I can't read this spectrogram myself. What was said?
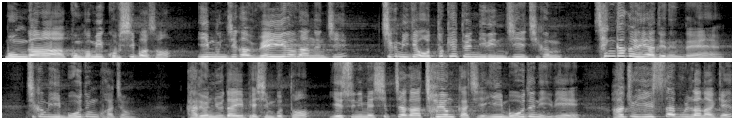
뭔가 곰곰이 곱씹어서 이 문제가 왜 일어났는지 지금 이게 어떻게 된 일인지 지금 생각을 해야 되는데 지금 이 모든 과정 가룟 유다의 배신부터 예수님의 십자가 처형까지 이 모든 일이 아주 일사불란하게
